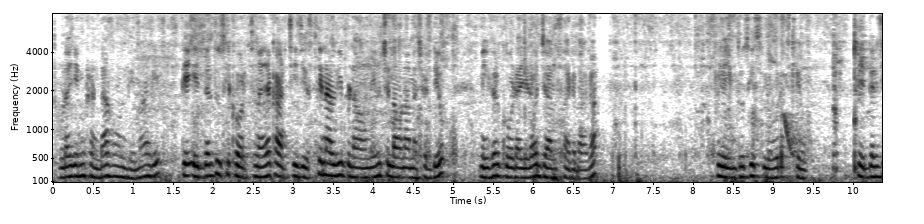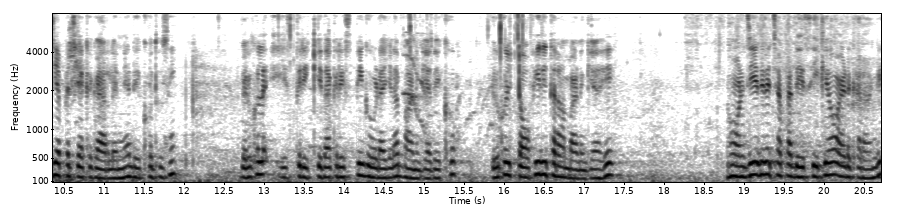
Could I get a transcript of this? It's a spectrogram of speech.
ਥੋੜਾ ਜਿਹਾ ਇਹਨੂੰ ਠੰਡਾ ਹੋਣ ਦੇਵਾਂਗੇ। ਤੇ ਇੱਧਰ ਤੁਸੀਂ ਖੁਰਚਣਾ ਜਾਂ ਕੜਛੀ ਜਿਸ ਦੇ ਨਾਲ ਵੀ ਬਣਾਓਗੇ ਇਹਨੂੰ ਚਲਾਉਣਾ ਨਾ ਛੱਡਿਓ। ਨਹੀਂ ਫਿਰ ਗੋੜਾ ਜਿਹੜਾ ਉਹ ਜਲ ਸਕਦਾ ਹੈਗਾ ਫਲੇਮ ਤੁਸੀਂ ਸਲੋ ਰੱਖਿਓ। ਤੇ ਇੱਧਰ ਜੀ ਆਪਾਂ ਚੈੱਕ ਕਰ ਲੈਂਦੇ ਆ ਦੇਖੋ ਤੁਸੀਂ। ਬਿਲਕੁਲ ਇਸ ਤਰੀਕੇ ਦਾ ਕ੍ਰਿਸਪੀ ਗੋੜਾ ਜਿਹੜਾ ਬਣ ਗਿਆ, ਦੇਖੋ। ਬਿਲਕੁਲ ਟੌਫੀ ਦੀ ਤਰ੍ਹਾਂ ਬਣ ਗਿਆ ਇਹ। ਹੁਣ ਜੀ ਇਹਦੇ ਵਿੱਚ ਆਪਾਂ ਦੇਸੀ ਘਿਓ ਐਡ ਕਰਾਂਗੇ।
